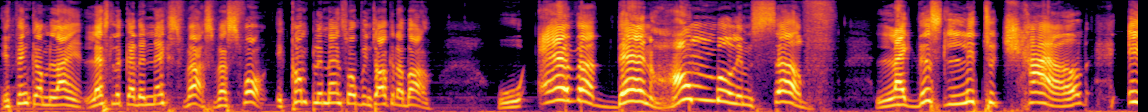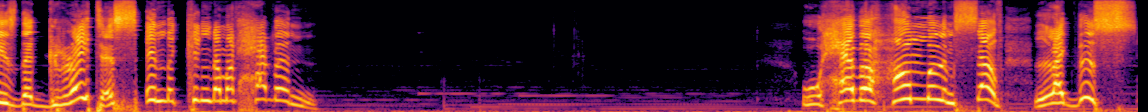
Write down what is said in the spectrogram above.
You think I'm lying? Let's look at the next verse, verse 4. It complements what we've been talking about. Whoever then humble himself like this little child is the greatest in the kingdom of heaven. Whoever humble himself like this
